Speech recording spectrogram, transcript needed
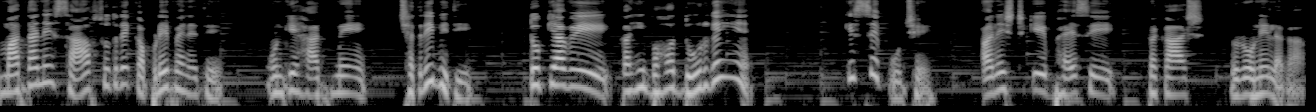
माता ने साफ़ सुथरे कपड़े पहने थे। उनके हाथ में छतरी भी थी। तो क्या वे कहीं बहुत दूर गई हैं? किससे पूछे? अनिष्ट के भय से प्रकाश रोने लगा।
